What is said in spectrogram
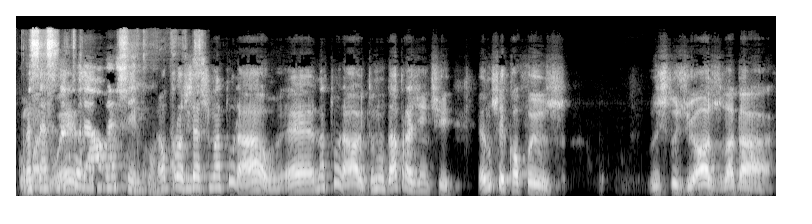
como processo uma doença. natural, né, Chico? É um processo é natural, é natural. Então não dá para a gente. Eu não sei qual foi os, os estudiosos lá da,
